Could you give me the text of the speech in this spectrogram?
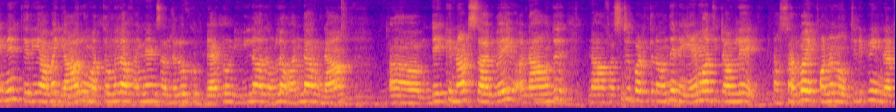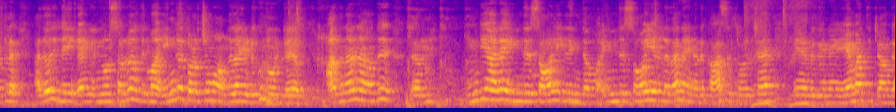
என்னன்னு தெரியாம யாரும் மற்றவங்களாம் ஃபைனான்ஸ் அந்த அளவுக்கு பேக்ரவுண்ட் இல்லாதவங்களாம் வந்தாங்கன்னா தே கே நாட் சர்வை நான் வந்து நான் ஃபர்ஸ்ட் படத்துல வந்து என்னை ஏமாத்திட்டாங்களே. நான் சர்வைவ் பண்ணணும். திருப்பி இந்த இடத்துல. அதாவது இன்னொரு சொல்லுவாங்க தெரியுமா? எங்க தொலைச்சோமோ அங்கதான் எடுக்கணும்ட்டு அதனால நான் வந்து இந்தியாவில் இந்தியால இந்த சாலையில இந்த இந்த சாயல்ல தான் நான் என்னோட காசை தொலைச்சேன். எனக்கு என்னை ஏமாத்திட்டாங்க.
